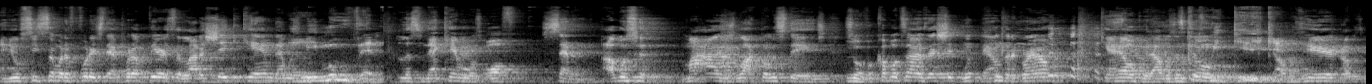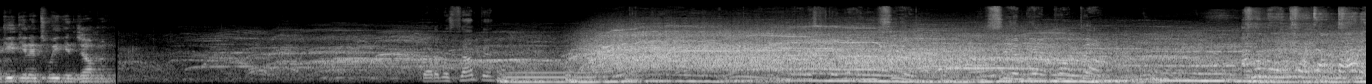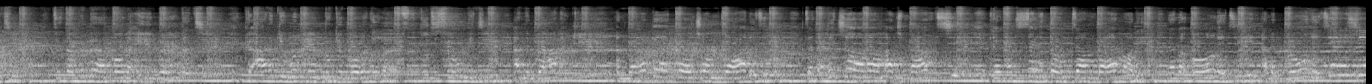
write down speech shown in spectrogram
And you'll see some of the footage that I put up there. It's a lot of shaky cam. That was me moving. Listen, that camera was off center. I was, my eyes was locked on the stage. So if a couple times that shit went down to the ground, can't help it. I was in tune. we geeking. I was here. I was geeking and tweaking, jumping. Thought it was something. 처럼 아주 마치 칼같이 생긴 땀 메모리. 나는 울리지 않을 뿐이지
